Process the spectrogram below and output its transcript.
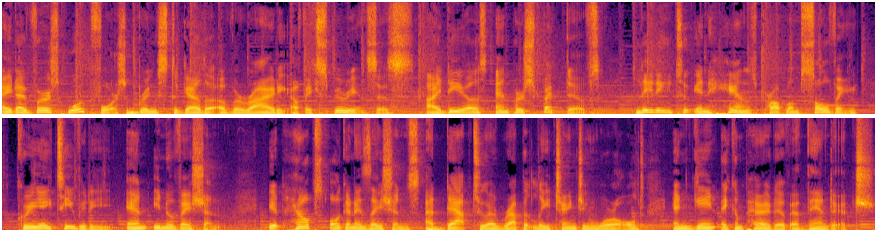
A diverse workforce brings together a variety of experiences, ideas, and perspectives, leading to enhanced problem solving creativity, and innovation. It helps organizations adapt to a rapidly changing world and gain a competitive advantage.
